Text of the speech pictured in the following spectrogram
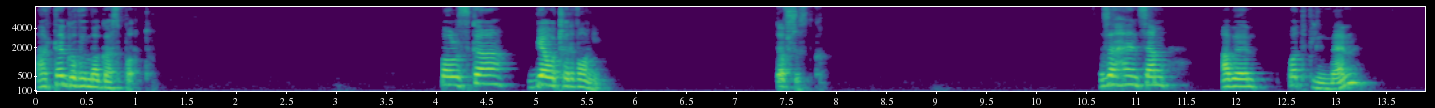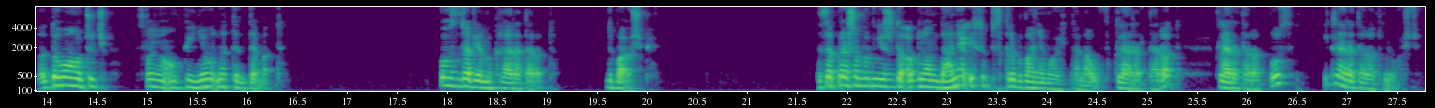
a tego wymaga sport. Polska biało-czerwoni. To wszystko. Zachęcam, aby pod filmem dołączyć swoją opinię na ten temat. Pozdrawiam, Klara Tarot. Dba o siebie. Zapraszam również do oglądania i subskrybowania moich kanałów Klara Tarot, Klara Tarot Plus i Klara Tarot Miłość.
